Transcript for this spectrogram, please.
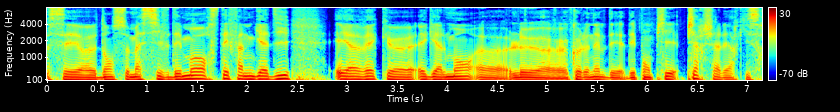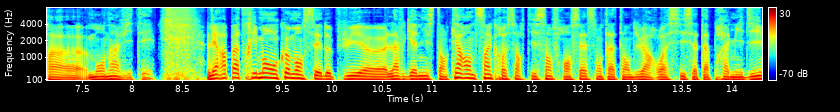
C'est dans ce massif des morts, Stéphane Gadi, et avec également le colonel des, des, pompiers, Pierre Chalère, qui sera mon invité. Les rapatriements ont commencé depuis l'Afghanistan. 45 ressortissants français français sont attendus à Roissy cet après-midi.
